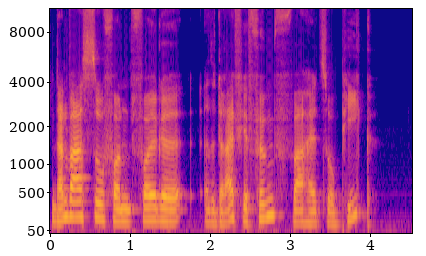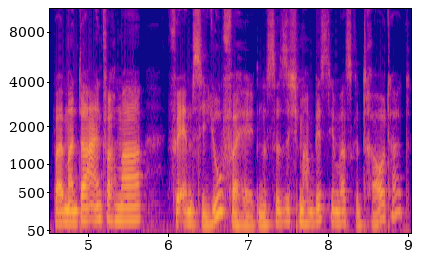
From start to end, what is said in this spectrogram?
dann war es so von Folge, also drei, vier, fünf war halt so Peak, weil man da einfach mal für MCU-Verhältnisse sich mal ein bisschen was getraut hat.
